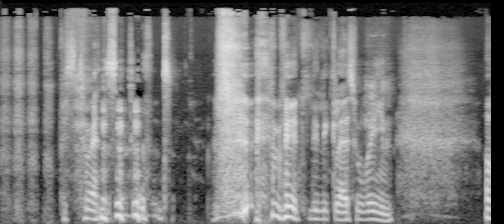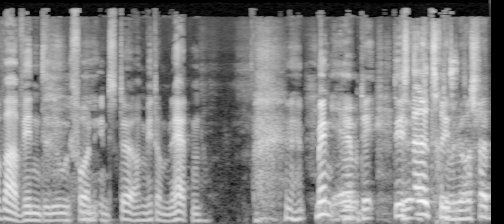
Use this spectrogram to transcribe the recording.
hvis du med et lille glas urin, og bare ventet ud foran en dør midt om natten. men, ja, men det, det, er stadig trist. Det vil også være,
